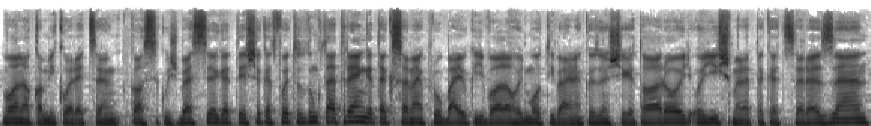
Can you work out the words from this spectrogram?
vannak, amikor egyszerűen klasszikus beszélgetéseket folytatunk, tehát rengetegszer megpróbáljuk így valahogy motiválni a közönséget arra, hogy, hogy ismereteket szerezzen,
